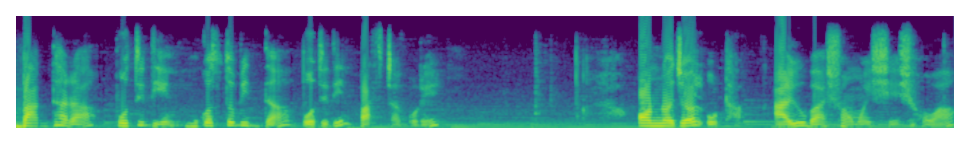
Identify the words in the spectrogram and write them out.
বাগধারা প্রতিদিন মুখস্থবিদ্যা প্রতিদিন পাঁচটা করে। অন্নজল ওঠা, আয়ু বা সময় শেষ হওয়া,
